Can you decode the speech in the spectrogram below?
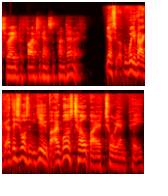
to aid the fight against the pandemic. Yes, William Wragg, uh, this wasn't you, but I was told by a Tory MP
